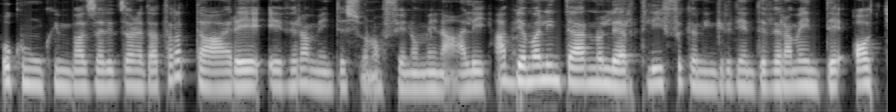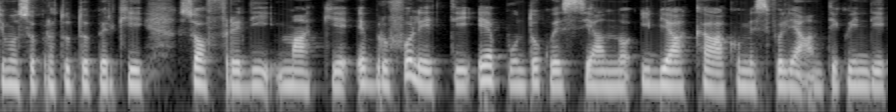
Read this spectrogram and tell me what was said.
o comunque in base alle zone da trattare e veramente sono fenomenali. Abbiamo all'interno l'Earth Leaf che è un ingrediente veramente ottimo soprattutto per chi soffre di macchie e brufoletti e appunto questi hanno i BHA come sfolianti, quindi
